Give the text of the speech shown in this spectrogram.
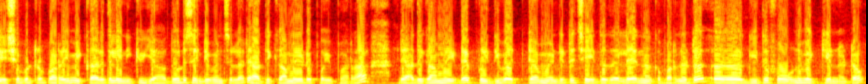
ദേഷ്യപ്പെട്ട് പറയും ഇക്കാര്യത്തിൽ എനിക്ക് യാതൊരു സെന്റിമെന്റ്സ് ഇല്ല. രാധികാമയുടെ പോയി പറ. രാധികാമയുടെ പ്രീതി പറ്റാൻ വേണ്ടിയിട്ട് ചെയ്തതല്ലേ? എന്നൊക്കെ പറഞ്ഞിട്ട് ആ, ഫോൺ വെക്കണം കേട്ടോ.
